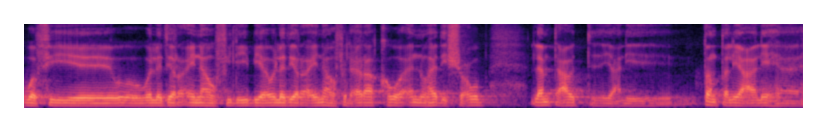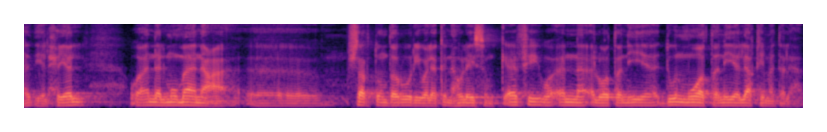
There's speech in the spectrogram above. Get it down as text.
وفي والذي رأيناه في ليبيا والذي رأيناه في العراق هو أن هذه الشعوب لم تعد يعني تنطلي عليها هذه الحيل وأن الممانعة شرط ضروري ولكنه ليس كافي وأن الوطنية دون مواطنية لا قيمة لها.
